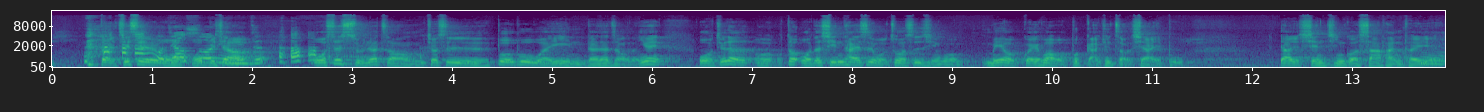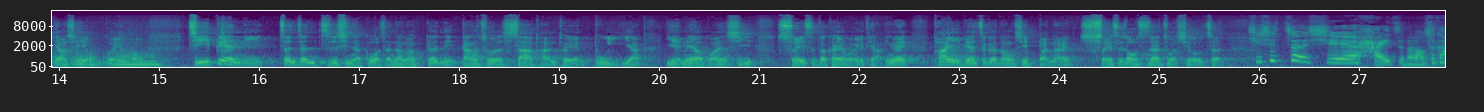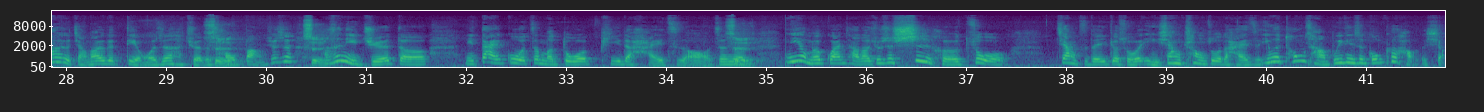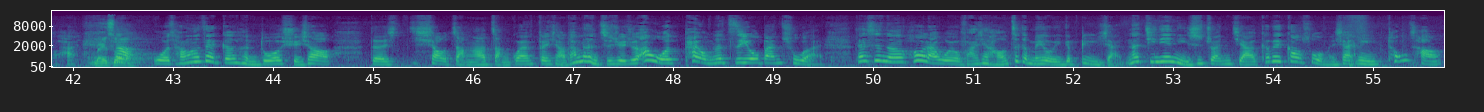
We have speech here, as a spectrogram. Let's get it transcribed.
对，其实 我我比较 我是属于那种就是步步为营的那种的，因为我觉得我都我的心态是我做事情我没有规划，我不敢去走下一步。要先经过沙盘推演，要先有规划。即便你真正执行的过程当中，跟你当初的沙盘推演不一样，也没有关系，随时都可以微调。因为拍影片这个东西，本来随时都是在做修正。其实这些孩子们，老师刚刚有讲到一个点，我真的觉得超棒，就是老师，你觉得你带过这么多批的孩子哦，真的，你有没有观察到，就是适合做？这样子的一个所谓影像创作的孩子？因为通常不一定是功课好的小孩。没错。那我常常在跟很多学校的校长啊、长官分享，他们很直觉，就是啊，我派我们的资优班出来。但是呢，后来我有发现，好像这个没有一个必然。那今天你是专家，可不可以告诉我们一下，你通常？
